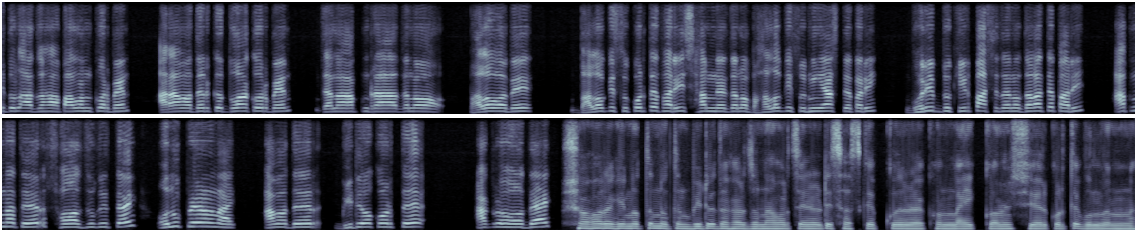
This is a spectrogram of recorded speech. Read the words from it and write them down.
ঈদুল আজহা পালন করবেন। আর আমাদেরকে দোয়া করবেন। যেন আমরা যেন ভালোভাবে ভালো কিছু করতে পারি, সামনে যেন ভালো কিছু নিয়ে আসতে পারি, গরিব দুঃখীর পাশে যেন দাঁড়াতে পারি, আপনাদের সহযোগিতায়, অনুপ্রেরণায় আমাদের ভিডিও করতে আগ্রহ দেয়। সবার আগে নতুন নতুন ভিডিও দেখার জন্য আমার চ্যানেলটি সাবস্ক্রাইব করে রাখুন, লাইক, কমেন্ট, শেয়ার করতে ভুলবেন না।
